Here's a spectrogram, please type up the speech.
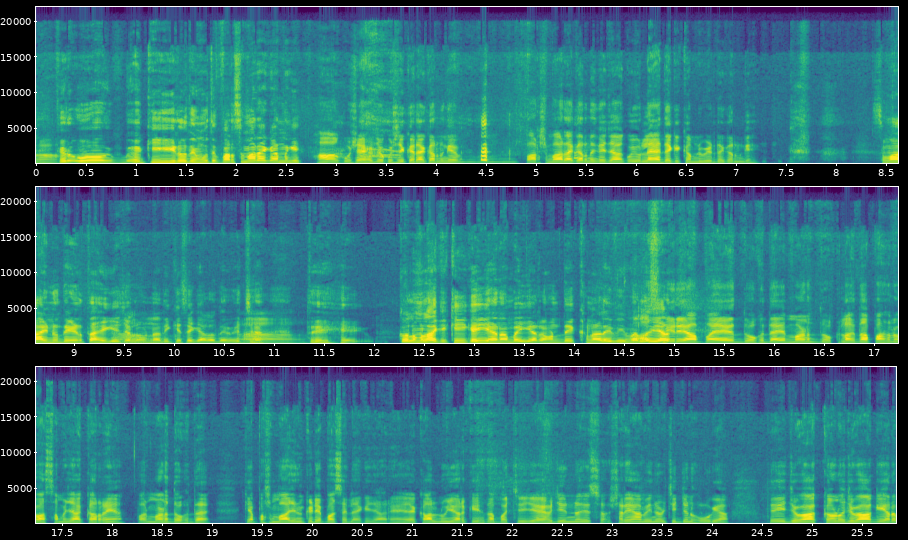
ਹਾਂ। ਫਿਰ ਉਹ ਅਹ, ਕੀ ਹੀਰੋ ਦੇ ਮੂੰਹ ਤੇ ਪਰਸ ਮਾਰਿਆ ਕਰਨਗੇ? ਹਾਂ ਕੁਛ ਇਹੋ ਜਿਹਾ ਕੁਛ ਕਰਿਆ ਕਰਨਗੇ। ਅਮ, ਪਰਸ ਮਾਰਿਆ ਕਰਨਗੇ ਜਾਂ ਕੋਈ ਲੈ ਦੇ ਕੇ ਕੰਮ ਨਿਬੇੜਦਾ ਕਰਨਗੇ। ਸਮਾਜ ਨੂੰ ਦੇਣ ਤਾਂ ਹੈਗੀ ਹੈ ਚਲੋ ਉਹਨਾਂ ਦੀ ਕਿਸੇ ਗੱਲ ਦੇ ਵਿੱਚ। ਹਾਂ। ਤੇ ਕੁੱਲ ਮਿਲਾ ਕੇ ਕੀ ਕਹੀ ਹੈ ਨਾ ਬਈ ਯਾਰ ਹੁਣ ਦੇਖਣ ਵਾਲੇ ਵੀ ਮਤਲਬ ਯਾਰ ਵੀਰੇ ਆਪਾਂ ਇਹ ਦੁਖਦਾ ਹੈ ਮਨ ਦੁੱਖ ਲੱਗਦਾ ਆਪਾਂ ਚਲੋ ਹਾਸਾ ਮਜ਼ਾਕ ਕਰ ਰਹੇ ਹਾਂ ਪਰ ਮਨ ਦੁਖਦਾ ਹੈ। ਕਿ ਆਪਾਂ ਸਮਾਜ ਨੂੰ ਕਿਹੜੇ ਪਾਸੇ ਲੈ ਕੇ ਜਾ ਰਹੇ ਹਾਂ? ਜਾਂ ਕੱਲ ਨੂੰ ਯਾਰ ਕਿਸੇ ਦਾ ਬੱਚੇ ਜੇ ਇਹੋ ਜਿਹੇ ਇਹਨਾਂ ਦੇ ਸ਼ਰੇਆਮ ਇਹਨਾਂ ਨੂੰ ਚੀਜ਼ਾਂ ਹੋ ਗਿਆ ਤੇ ਜਵਾਕਾਂ ਨੂੰ ਜਵਾਕ ਯਾਰ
